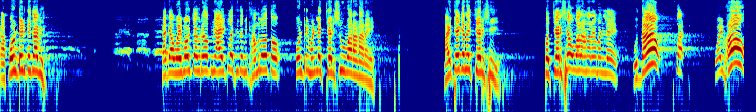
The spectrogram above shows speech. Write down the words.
का कोणतरी त्याच्या का त्या वैभवच्या विरोधात मी ऐकलं तिथं मी थांबलो होतो. कोणतरी म्हणले चेरशी उभा राहणार आहे. माहिती आहे का नाही चेरशी? तो चेरशा उभा राहणार आहे म्हणले उद्धव वैभव!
